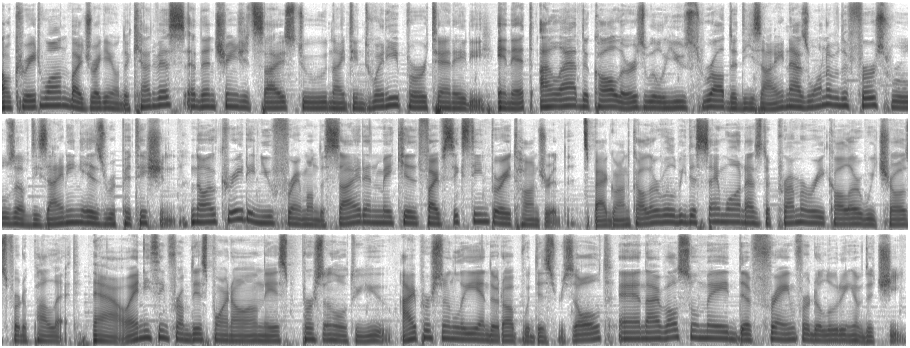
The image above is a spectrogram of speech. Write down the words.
I'll create one by dragging on the canvas and then change its size to 1920 per 1080. In it, I'll add the colors we'll use throughout the design as one of the first rules of designing is repetition. Now I'll create a new frame on the side and make it 516 per 800. Its background color will be the same one as the primary color we chose for the palette. Now anything from this point on is personal to you. I personally ended up with this result and I've also made the frame for the loading of the cheek.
